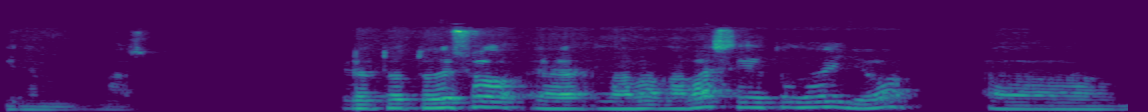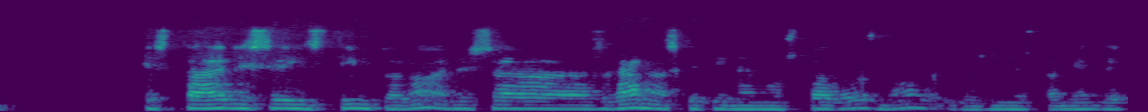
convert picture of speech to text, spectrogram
tienen más. Pero todo, eso, la, la, base de todo ello está en ese instinto, ¿no? en esas ganas que tenemos todos, ¿no? y los niños también, de,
